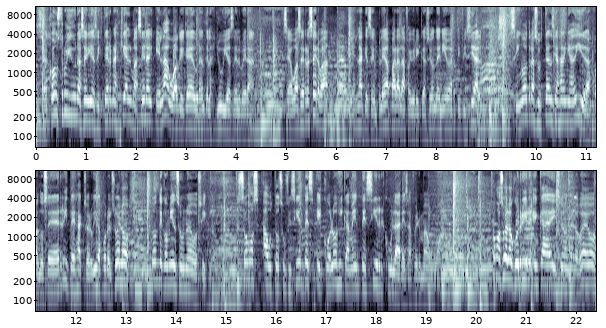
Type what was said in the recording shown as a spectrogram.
se ha construido una serie de cisternas que almacenan el agua que cae durante las lluvias del verano. Ese agua se reserva y es la que se emplea para la fabricación de nieve artificial. Sin otras sustancias añadidas, cuando se derrite es absorbida por el suelo, donde comienza un nuevo ciclo. Somos autosuficientes ecológicamente circulares, afirma Wang. Como suele ocurrir en cada edición de los Juegos,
